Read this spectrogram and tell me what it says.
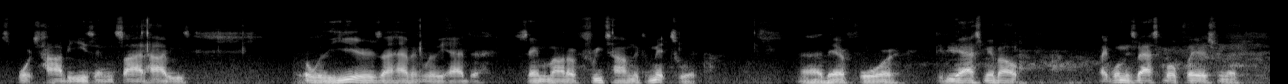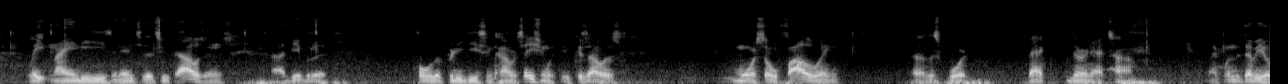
sports hobbies and side hobbies, over the years, I haven't really had the same amount of free time to commit to it. Uh, therefore, if you ask me about like women's basketball players from the late 90s and into the 2000s, I'd be able to hold a pretty decent conversation with you because I was more so following uh, the sport back during that time. Like when the w,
